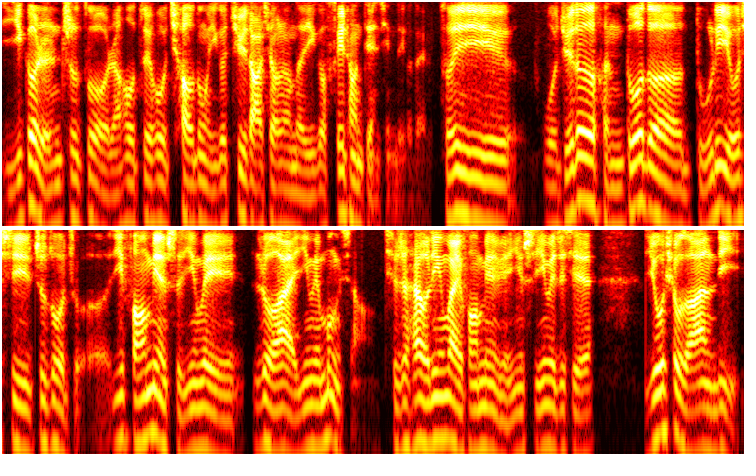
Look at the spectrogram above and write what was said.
一个人制作，然后最后撬动一个巨大销量的一个非常典型的一个代表。所以我觉得很多的独立游戏制作者，一方面是因为热爱，因为梦想，其实还有另外一方面原因，是因为这些优秀的案例，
